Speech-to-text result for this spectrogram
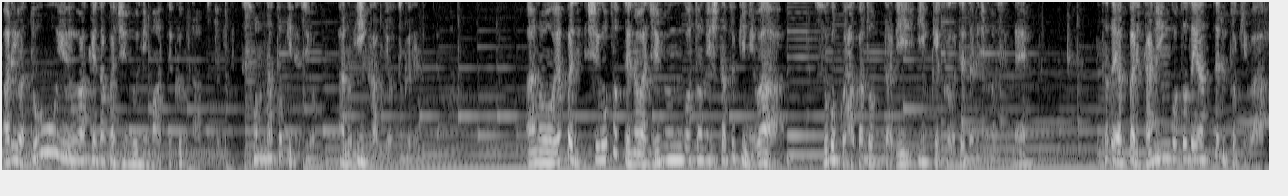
あるいはどういうわけだか自分に回ってくるなって時ね、そんな時ですよ。あの、いい関係を作れるっていうのは。あの、やっぱり仕事っていうのは自分ごとにした時には、すごくはかどったり、いい結果が出たりしますよね。ただやっぱり他人事でやってる時は、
